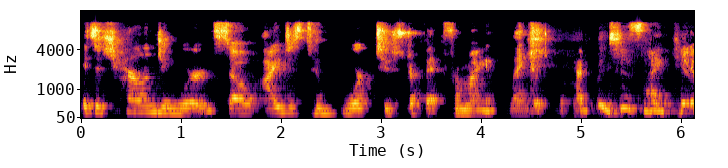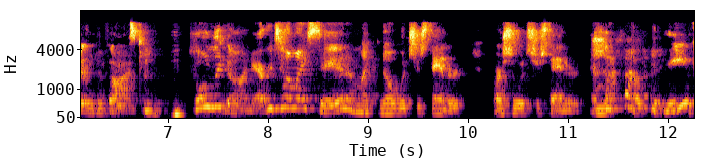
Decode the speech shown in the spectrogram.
it's a challenging word. So i just have worked to strip it from my language vocabulary. Just like get rid of gone. it. Totally gone. Every time i say it i'm like no what's your standard? Marsha what's your standard? And that helps me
